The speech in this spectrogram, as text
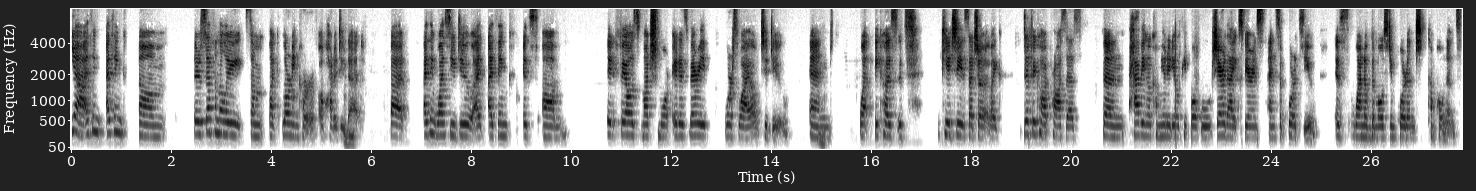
yeah, I think I think um, there's definitely some like learning curve of how to do mm-hmm. that. But I think once you do, I, I think it's um, it feels much more it is very worthwhile to do. And mm-hmm. what because it's PhD is such a like difficult process then having a community of people who share that experience and supports you is one of the most important components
